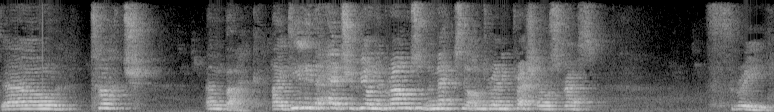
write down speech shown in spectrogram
Down, touch, and back. Ideally the head should be on the ground so the neck's not under any pressure or stress. Three.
